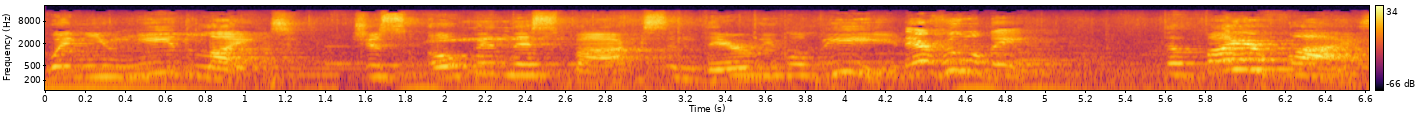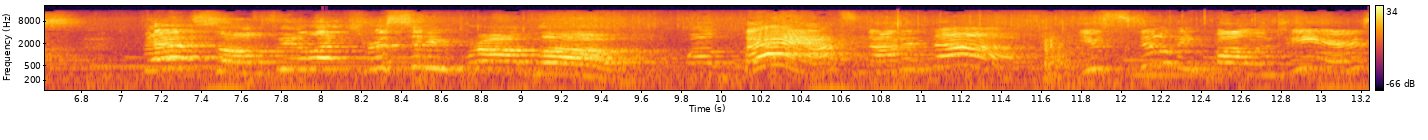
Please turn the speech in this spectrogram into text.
When you need light, just open this box and there we will be. There who will be? The fireflies! That solves the electricity problem! Well, that's not enough. You still need volunteers.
